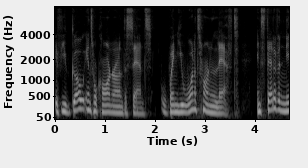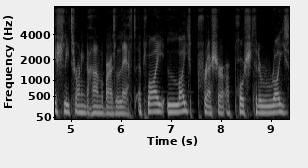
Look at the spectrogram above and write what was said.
if you go into a corner on descent, when you want to turn left, Instead of initially turning the handlebars left, apply light pressure or push to the right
